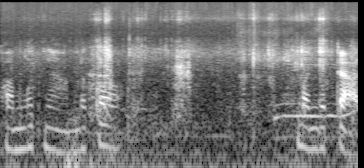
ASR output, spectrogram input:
ความงดงามแล้วก็บรรยากาศ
